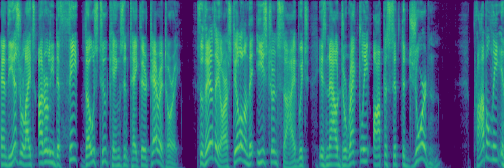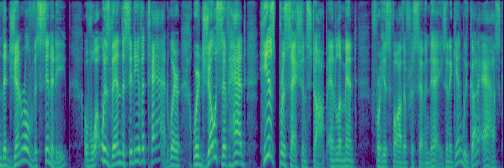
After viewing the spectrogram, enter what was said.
and the Israelites utterly defeat those two kings and take their territory. So there they are, still on the eastern side, which is now directly opposite the Jordan, probably in the general vicinity of what was then the city of Atad, where, where Joseph had his procession stop and lament for his father for seven days. And again, we've got to ask,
